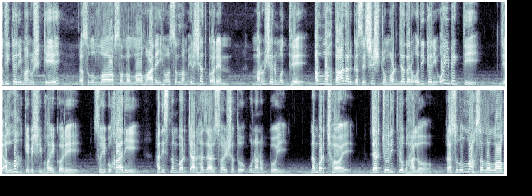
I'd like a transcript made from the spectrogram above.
অধিকারী মানুষ কে? রাসুল্লাহ সাল্লাহ আলহি ওয়াসাল্লাম ইরশাদ করেন, মানুষের মধ্যে আল্লাহ তালার কাছে শ্রেষ্ঠ মর্যাদার অধিকারী ওই ব্যক্তি যে আল্লাহকে বেশি ভয় করে। সহি বুখারি, হাদিস নম্বর চার হাজার ছয়শত উনানব্বই। নম্বর ছয়, যার চরিত্র ভালো রাসুল্লাহ সাল্লাহ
